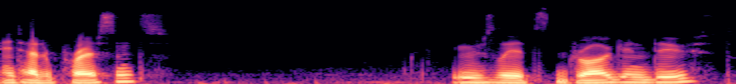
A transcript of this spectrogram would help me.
antidepressants. Usually it's drug induced.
